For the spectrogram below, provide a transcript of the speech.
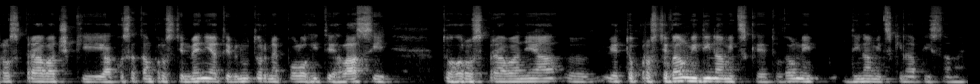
rozprávačky, ako sa tam proste menia tie vnútorné polohy, tie hlasy toho rozprávania. E, je to proste veľmi dynamické, je to veľmi dynamicky napísané.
